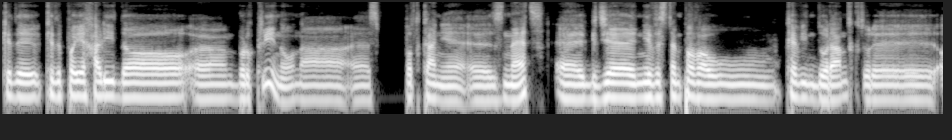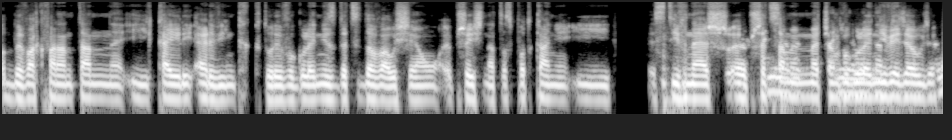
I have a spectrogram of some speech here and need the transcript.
kiedy, kiedy pojechali do e, Brooklynu na e, spotkanie e, z Nets, e, gdzie nie występował Kevin Durant, który odbywa kwarantannę i Kyrie Irving, który w ogóle nie zdecydował się przyjść na to spotkanie i Steve Nash e, przed samym meczem w ogóle nie wiedział, gdzie.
